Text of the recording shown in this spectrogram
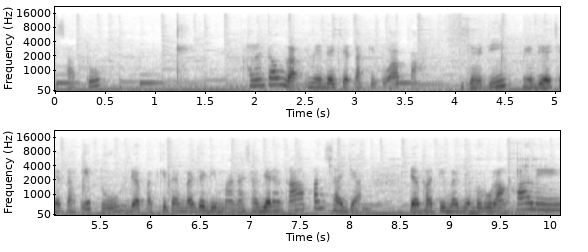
satu. Kalian tahu nggak media cetak itu apa? Jadi, media cetak itu dapat kita baca di mana saja dan kapan saja dapat dibaca berulang kali,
